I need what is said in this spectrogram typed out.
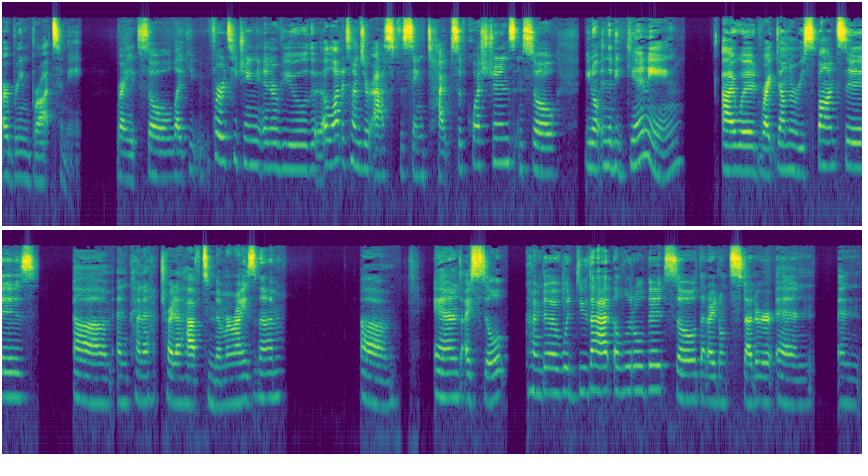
are being brought to me right? So, like for a teaching interview, a lot of times you're asked the same types of questions. And so, you know, in the beginning, I would write down the responses um, and kind of try to have to memorize them. Um, and I still kind of would do that a little bit so that I don't stutter and and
